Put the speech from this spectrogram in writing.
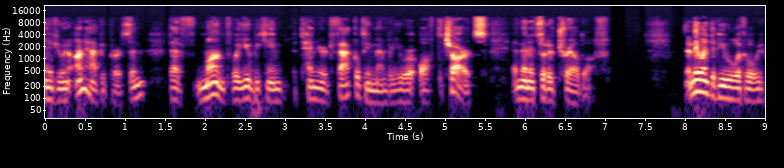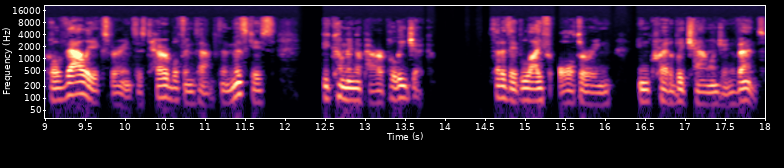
And if you're an unhappy person, that month where you became a tenured faculty member, you were off the charts, and then it sort of trailed off. Then they went to people with what we call valley experiences. Terrible things happened. In this case, becoming a paraplegic. So that is a life altering, incredibly challenging event.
